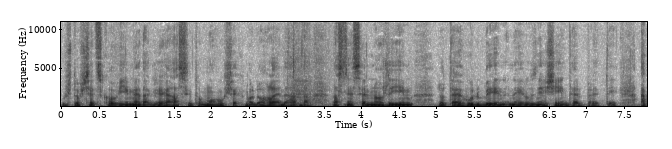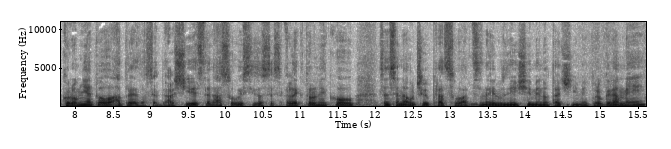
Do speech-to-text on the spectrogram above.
už to všecko víme, takže já si to mohu všechno dohledat a vlastně se nořím do té hudby nejrůznější interprety. A kromě toho, a to je zase další věc, která souvisí zase s elektronikou, jsem se naučil pracovat s nejrůznějšími notačními programy,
